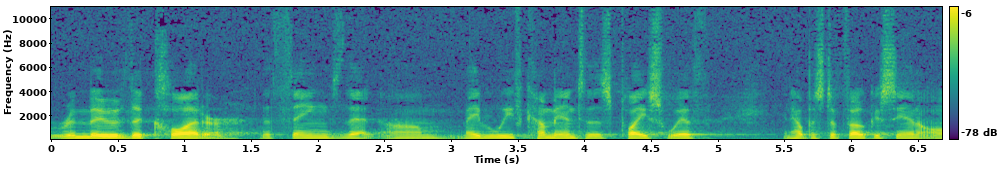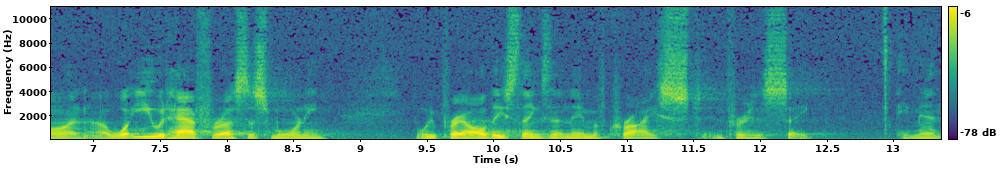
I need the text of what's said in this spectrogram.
remove the clutter, the things that um, maybe we've come into this place with, and help us to focus in on uh, what you would have for us this morning. And we pray all these things in the name of Christ and for his sake. Amen.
